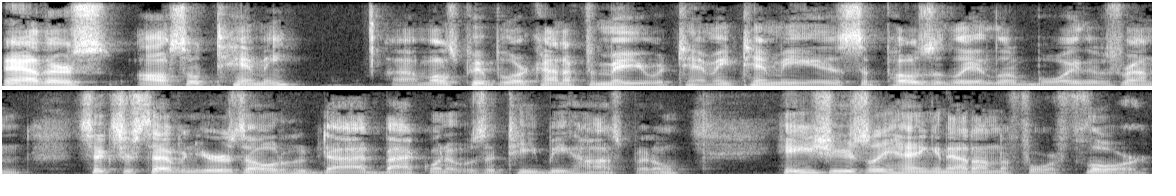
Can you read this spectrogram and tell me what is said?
Now, there's also Timmy. Uh, most people are kind of familiar with Timmy. Timmy is supposedly a little boy that was around six or seven years old who died back when it was a TB hospital. He's usually hanging out on the fourth floor,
